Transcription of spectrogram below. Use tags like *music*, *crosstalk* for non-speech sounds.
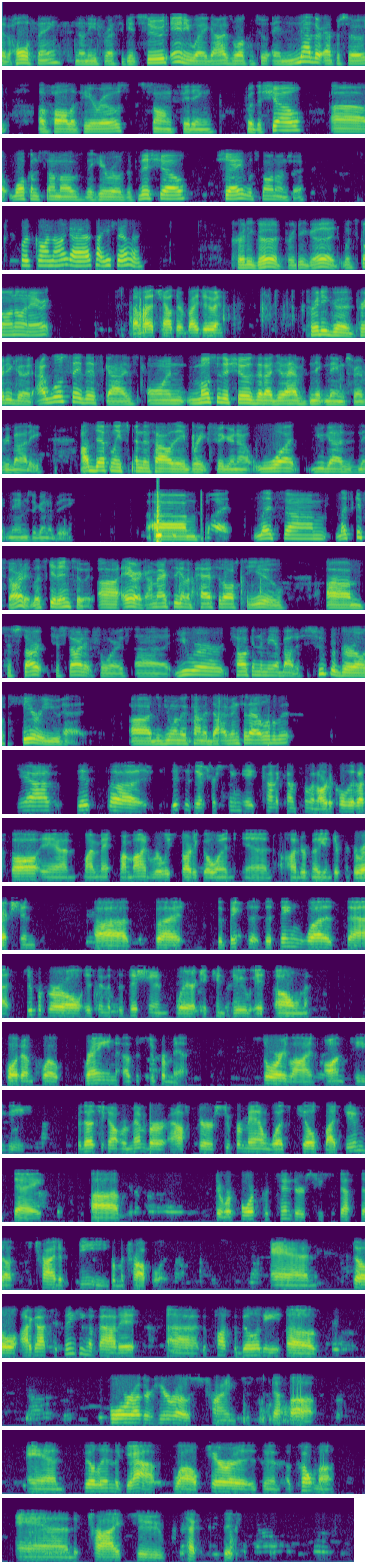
need to play the whole thing. No need for us to get sued. Anyway, guys, welcome to another episode of Hall of Heroes, song fitting for the show. Uh, welcome some of the heroes of this show. Shay, what's going on, Shay? What's going on, guys? How you feeling? Pretty good, pretty good. What's going on, Eric? How much. How's everybody doing? Pretty good, pretty good. I will say this, guys. On most of the shows that I do, I have nicknames for everybody. I'll definitely spend this holiday break figuring out what you guys' nicknames are gonna be. Um, but let's um let's get started. Let's get into it. Uh, Eric, I'm actually gonna pass it off to you um, to start to start it for us. Uh, you were talking to me about a Supergirl theory you had. Uh, did you want to kind of dive into that a little bit? Yeah, this uh, this is interesting. It kind of comes from an article that I saw, and my my mind really started going in a hundred million different directions. Uh, but the big the, the thing was that Supergirl is in the position where it can do its own quote unquote reign of the Superman storyline on TV. For those who don't remember, after Superman was killed by Doomsday, uh, there were four pretenders who stepped up to try to be for Metropolis. And so I got to thinking about it, uh, the possibility of four other heroes trying to step up and fill in the gap while Kara is in a coma and try to protect the city.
